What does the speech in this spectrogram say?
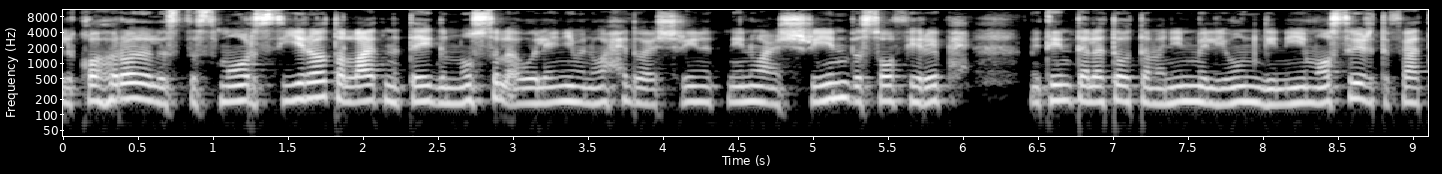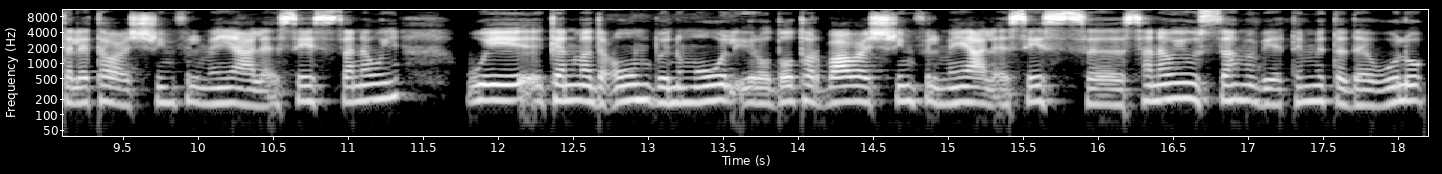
القاهرة للاستثمار سيرة طلعت نتائج النص الأولاني من واحد وعشرين اتنين وعشرين بصافي ربح ميتين تلاتة وتمانين مليون جنيه مصري ارتفاع تلاتة وعشرين في المية على أساس سنوي وكان مدعوم بنمو الإيرادات 24% على أساس سنوي والسهم بيتم تداوله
